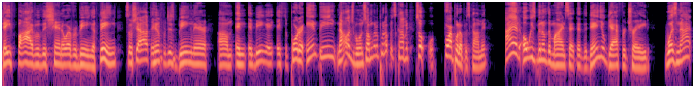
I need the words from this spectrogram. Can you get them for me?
day five of this channel ever being a thing. So shout out to him for just being there um, and, and being a, a supporter and being knowledgeable. And so I'm going to put up his comment. So before I put up his comment, I had always been of the mindset that the Daniel Gafford trade was not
